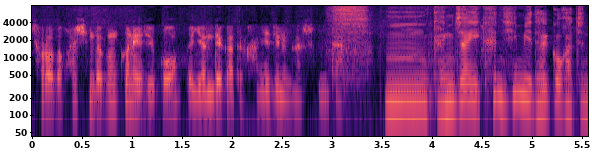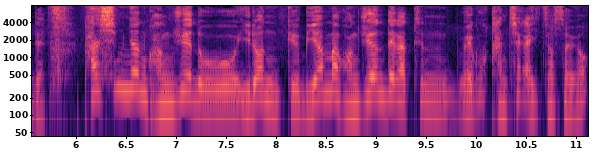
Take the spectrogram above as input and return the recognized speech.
서로도 훨씬 더 끈끈해지고 또 연대가 더 강해지는 것 같습니다. 음, 굉장히 큰 힘이 될 것 같은데 80년 광주에도 이런 그 미얀마 광주연대 같은 외국 단체가 있었어요?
